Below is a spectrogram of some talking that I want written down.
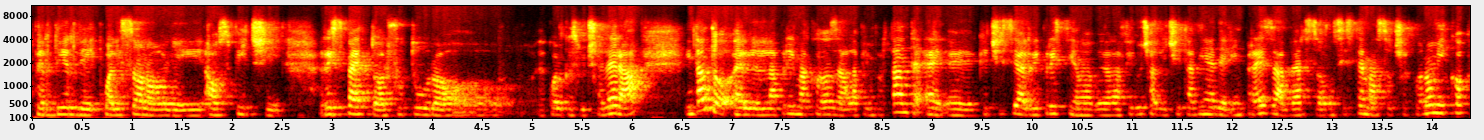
per dirvi quali sono gli auspici rispetto al futuro quello che succederà. Intanto eh, la prima cosa, la più importante, è eh, che ci sia il ripristino della fiducia dei cittadini e dell'impresa verso un sistema socio-economico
